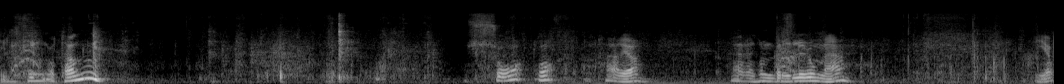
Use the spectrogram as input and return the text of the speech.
Til ting og tang. Så Å, her, ja. Her er sånn brilleromme. Ja,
